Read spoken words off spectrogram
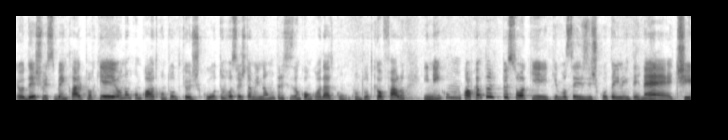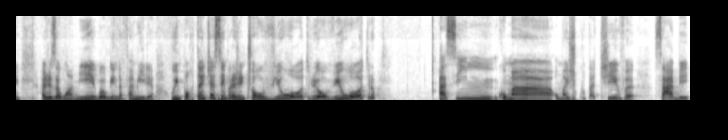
Eu deixo isso bem claro porque eu não concordo com tudo que eu escuto, vocês também não precisam concordar com, com tudo que eu falo e nem com qualquer outra pessoa que, que vocês escutem na internet, às vezes algum amigo, alguém da família. O importante é sempre a gente ouvir o outro e ouvir o outro assim, com uma, uma escutativa, sabe?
